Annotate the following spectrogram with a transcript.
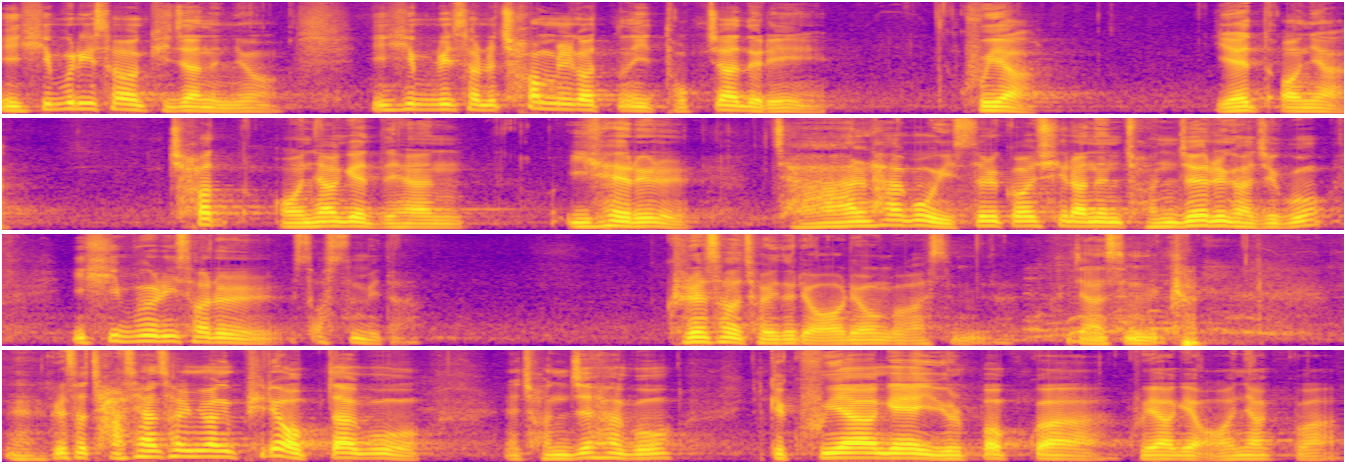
이 히브리서 기자는요, 이 히브리서를 처음 읽었던 이 독자들이 구약, 옛 언약, 첫 언약에 대한 이해를 잘 하고 있을 것이라는 전제를 가지고 이 히브리서를 썼습니다. 그래서 저희들이 어려운 것 같습니다. 그렇지 않습니까? 네, 그래서 자세한 설명이 필요 없다고 전제하고 이렇게 구약의 율법과 구약의 언약과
